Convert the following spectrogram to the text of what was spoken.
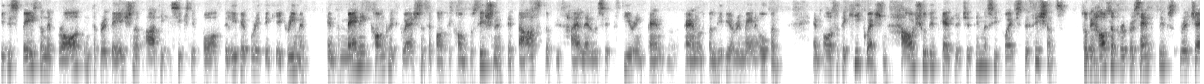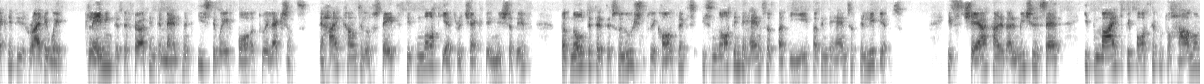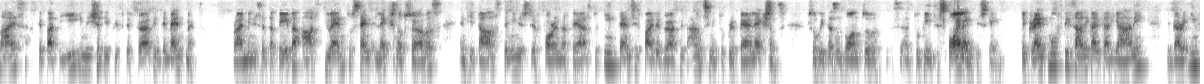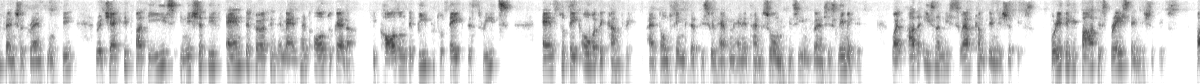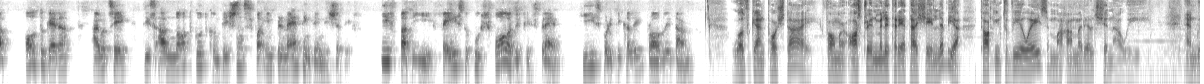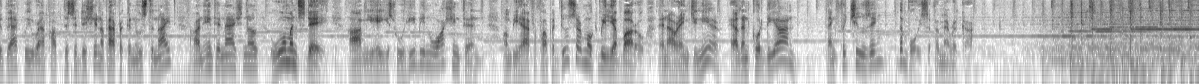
It is based on a broad interpretation of Article 64 of the Libya Political Agreement, and many concrete questions about the composition and the tasks of this high-level steering pan- panel for Libya remain open. And also the key question, how should it get legitimacy for its decisions? So the House of Representatives rejected it right away claiming that the 13th Amendment is the way forward to elections. The High Council of State did not yet reject the initiative, but noted that the solution to the conflicts is not in the hands of Badi, but in the hands of the Libyans. Its chair, Khalid al-Mishri, said it might be possible to harmonize the Badi initiative with the 13th Amendment. Prime Minister Dbeibah asked the UN to send election observers, and he tasked the Ministry of Foreign Affairs to intensify the work with UNSMIL to prepare elections, so he doesn't want to, uh, to be the spoiler in this game. The Grand Mufti Sadiq Al Ghariani, the very influential Grand Mufti, rejected Badi's initiative and the 13th Amendment altogether. He called on the people to take the streets and to take over the country. I don't think that this will happen anytime soon. His influence is limited. While other Islamists welcomed the initiatives, political parties praised the initiatives. But altogether, I would say these are not good conditions for implementing the initiative. If Badi fails to push forward with his plan, he is politically probably done. Wolfgang Pusztai, former Austrian military attaché in Libya, talking to VOA's Mohammed El Shenawi. And with that, we wrap up this edition of Africa News Tonight on International Women's Day. I'm Yehei Wuhib in Washington. On behalf of our producer, Mokbilia Baro, and our engineer, Helen Cordian, thanks for choosing the Voice of America.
